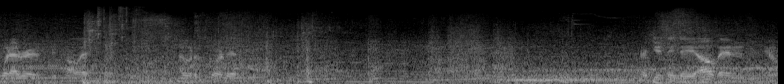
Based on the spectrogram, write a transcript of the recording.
whatever you call it, I would have scored it. Like using the oh, and you know,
